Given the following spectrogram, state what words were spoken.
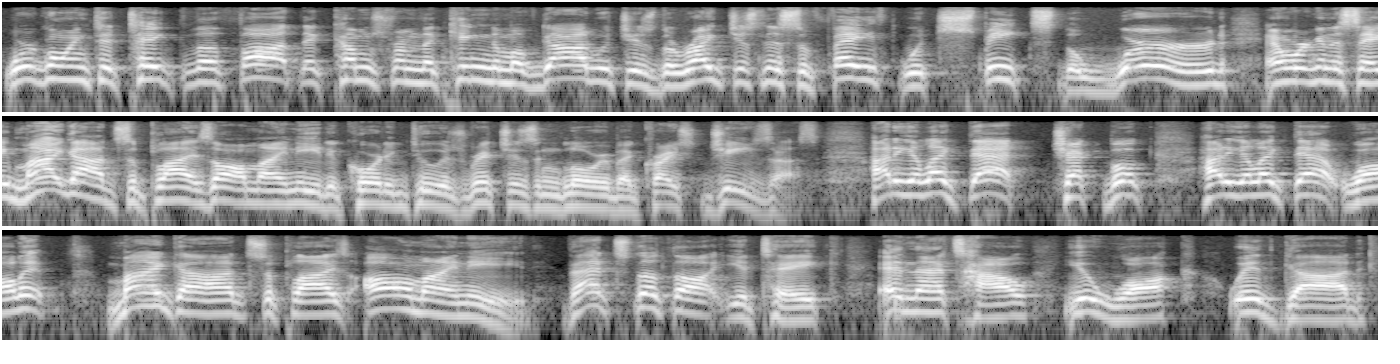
We're going to take the thought that comes from the kingdom of God which is the righteousness of faith which speaks the word and we're gonna say my God supplies all my need according to his riches and glory by Christ Jesus. How do you like that? Checkbook. How do you like that? Wallet. My God supplies all my need. That's the thought you take and that's how you walk with God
